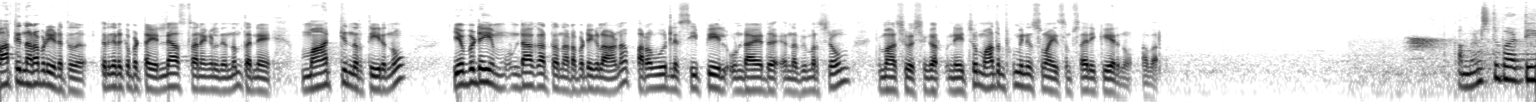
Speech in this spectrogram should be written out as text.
പാർട്ടി നടപടിയെടുത്തത്. തിരഞ്ഞെടുക്കപ്പെട്ട എല്ലാ സ്ഥാനങ്ങളിൽ നിന്നും തന്നെ മാറ്റി നിർത്തിയിരുന്നു. എവിടെയും ഉണ്ടാകാത്ത നടപടികളാണ് പറവൂരിലെ സി പി ഐയിൽ ഉണ്ടായത് എന്ന വിമർശനവും രമാ ശിവശങ്കർ ഉന്നയിച്ചു. മാതൃഭൂമി ന്യൂസുമായി സംസാരിക്കുകയായിരുന്നു അവർ. കമ്മ്യൂണിസ്റ്റ് പാർട്ടി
